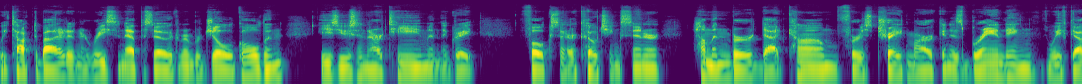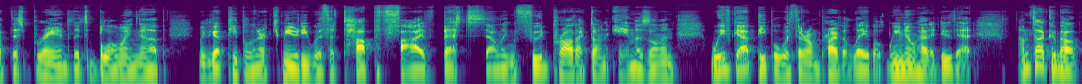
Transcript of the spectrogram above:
We talked about it in a recent episode. Remember Joel Golden? He's using our team and the great folks at our coaching center, humminbird.com for his trademark and his branding. We've got this brand that's blowing up. We've got people in our community with a top five best selling food product on Amazon. We've got people with their own private label. We know how to do that. I'm talking about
